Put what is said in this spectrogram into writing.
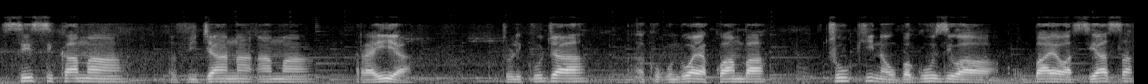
Sisi kama vijana ama raia tulikuja kugundua ya kwamba chuki na ubaguzi wa ubaya wa siasa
